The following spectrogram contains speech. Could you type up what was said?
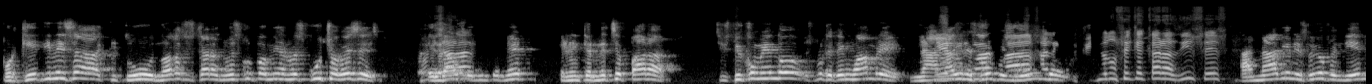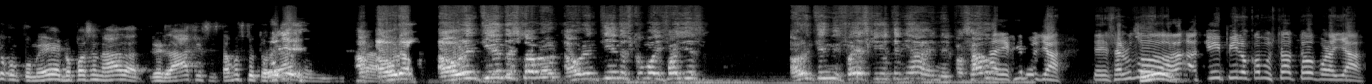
¿Por qué tiene esa actitud? No haga sus caras. No es culpa mía. No escucho a veces. El, el internet el internet se para. Si estoy comiendo es porque tengo hambre. A nadie le estoy ofendiendo. yo no sé qué caras dices. A nadie le estoy ofendiendo con comer, no pasa nada. Relájese, estamos cotorreando. ahora, ahora entiendes, cabrón. Ahora entiendes cómo hay fallas. Ahora entiendes fallas que yo tenía en el pasado. Ah, dejemos ya. Te saludo a, a, ti, Pilo. ¿Cómo está todo por allá?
